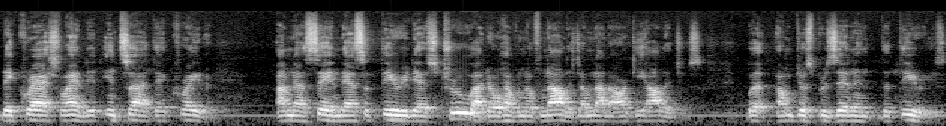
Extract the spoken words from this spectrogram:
they crash landed inside that crater. I'm not saying that's a theory that's true. I don't have enough knowledge. I'm not an archaeologist, but I'm just presenting the theories.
